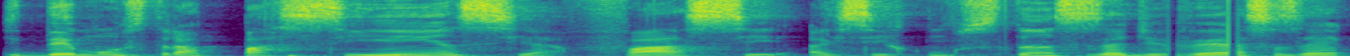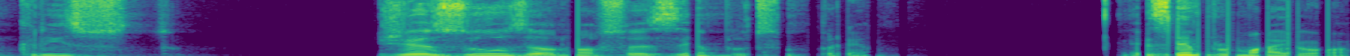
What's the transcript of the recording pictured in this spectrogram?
de demonstrar paciência face às circunstâncias adversas é Cristo. Jesus é o nosso exemplo supremo, exemplo maior.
